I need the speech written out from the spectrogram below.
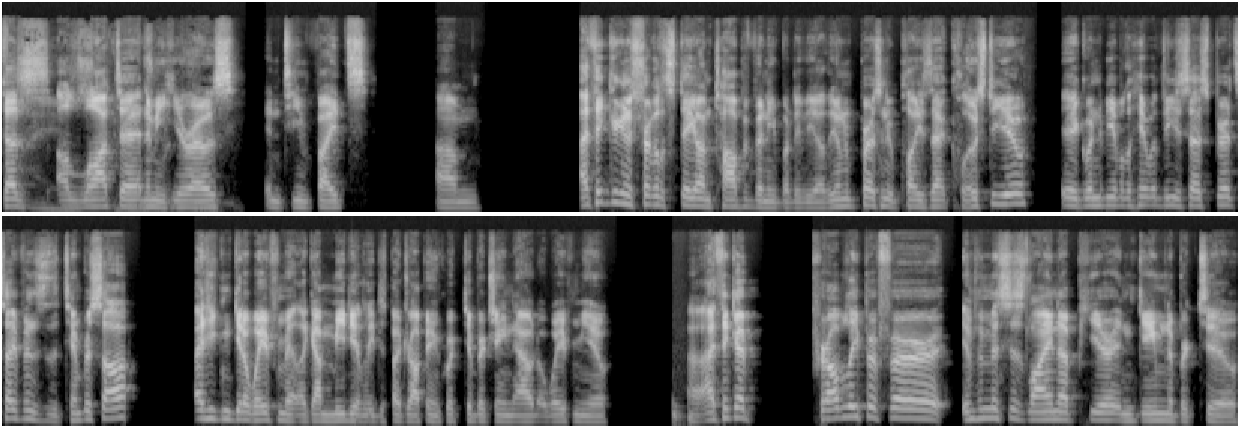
does a lot to enemy heroes in team fights. Um, I think you're going to struggle to stay on top of anybody, though. The only person who plays that close to you, you're going to be able to hit with these uh, Spirit Siphons is the Timber Saw. And he can get away from it like immediately just by dropping a quick Timber Chain out away from you. Uh, I think I probably prefer Infamous's lineup here in game number two.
